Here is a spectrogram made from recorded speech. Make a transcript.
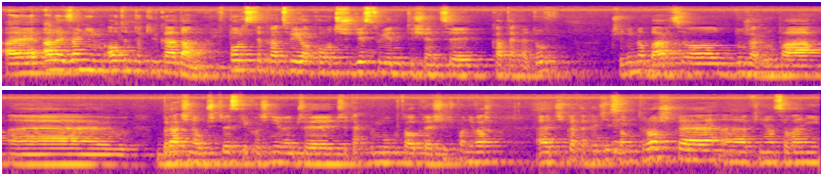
Ale, ale zanim o tym, to kilka danych. W Polsce pracuje około 31 tysięcy katechetów, czyli no bardzo duża grupa e, braci nauczycielskich, choć nie wiem, czy, czy tak bym mógł to określić, ponieważ e, ci katecheci są troszkę e, finansowani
